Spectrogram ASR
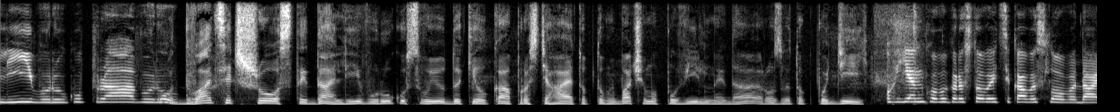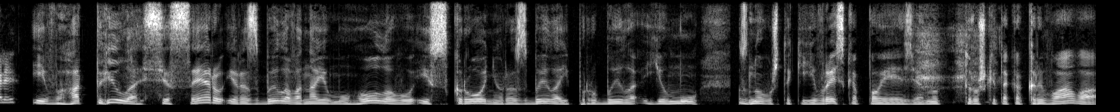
ліву руку, праву руку. О, 26-й, да, ліву руку свою до кілка простягає. Тобто ми бачимо повільний да, розвиток подій. Огєнко використовує цікаве слово далі. І вгатила сісеру, і розбила вона йому голову, і скроню розбила і пробила йому. Знову ж таки, єврейська поезія, ну трошки така кривава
